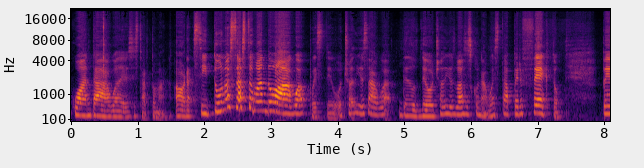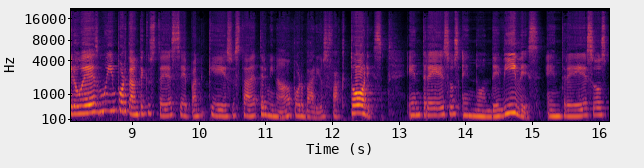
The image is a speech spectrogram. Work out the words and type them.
cuánta agua debes estar tomando. Ahora, si tú no estás tomando agua, pues de 8 a 10 agua, de, de 8 a 10 vasos con agua está perfecto. Pero es muy importante que ustedes sepan que eso está determinado por varios factores, entre esos en dónde vives, entre esos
